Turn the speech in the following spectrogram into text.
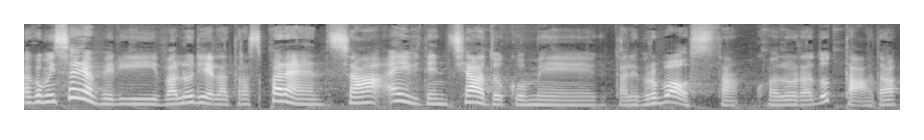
La commissaria per i valori e la trasparenza ha evidenziato come tale proposta, qualora adottata,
